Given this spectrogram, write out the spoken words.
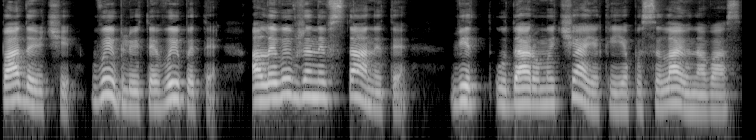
падаючи, виблюйте, випите, але ви вже не встанете від удару меча, який я посилаю на вас.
